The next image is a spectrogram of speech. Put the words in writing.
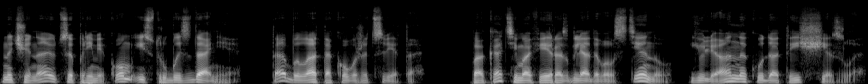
начинаются прямиком из трубы здания. Та была такого же цвета. Пока Тимофей разглядывал стену, Юлианна куда-то исчезла.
